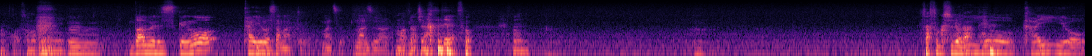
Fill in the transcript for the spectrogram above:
なんかその辺に。うん。バブルス君を海王様とまず、まずはまずは見ちゃって。そう。うん。早速しようだ。って海洋海洋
